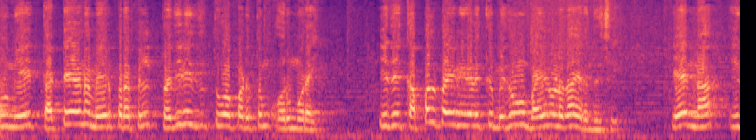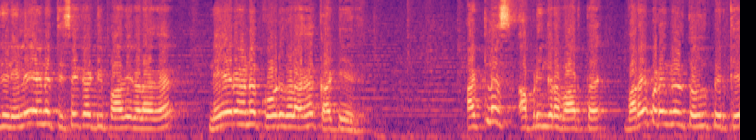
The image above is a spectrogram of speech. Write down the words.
பூமியை தட்டையான மேற்பரப்பில் பிரதிநிதித்துவப்படுத்தும் ஒரு முறை. இது கப்பல் பயணிகளுக்கு மிகவும் பயனுள்ளதாக இருந்துச்சு. ஏன்னா இது நிலையான திசைகாட்டி பாதைகளாக நேரான கோடுகளாக காட்டியது. அட்லஸ் அப்படிங்கிற வார்த்தை வரைபடங்கள் தொகுப்பிற்கு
